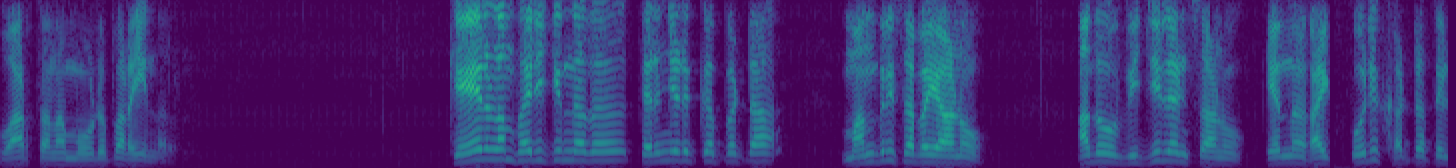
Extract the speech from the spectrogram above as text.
വാർത്ത നമ്മോട് പറയുന്നത്. കേരളം ഭരിക്കുന്നത് തിരഞ്ഞെടുക്കപ്പെട്ട മന്ത്രിസഭയാണോ അതോ വിജിലൻസ് ആണോ എന്ന് ഹൈ ഒരു ഘട്ടത്തിൽ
